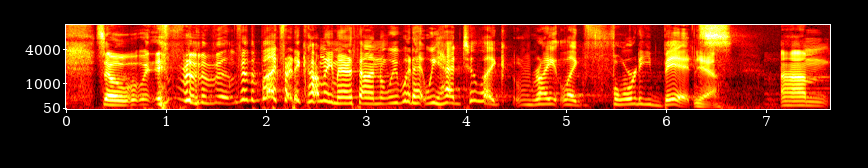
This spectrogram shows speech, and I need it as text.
so for the for the Black Friday Comedy Marathon, we would ha- we had to like write like forty bits. Yeah. Um,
